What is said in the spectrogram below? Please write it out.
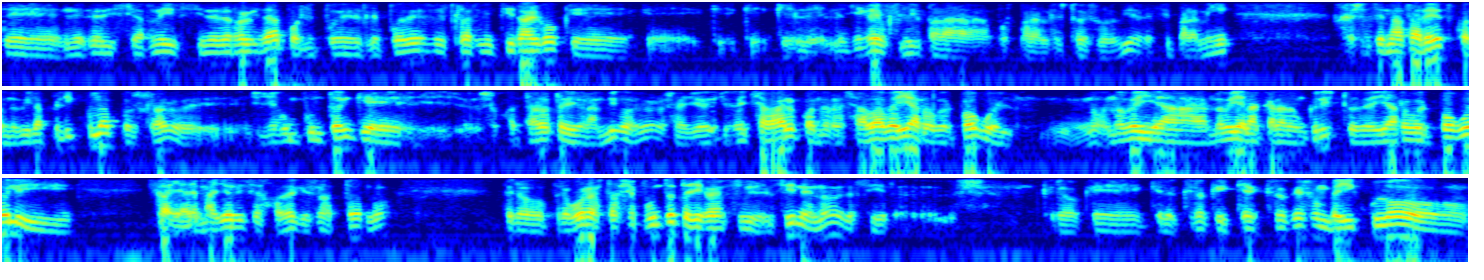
de, discernir cine de realidad pues le puedes le puedes transmitir algo que, que, le, le llegue a influir para pues para el resto de su vida es decir para mí Jesús de Nazaret cuando vi la película pues claro eh, a un punto en que se contaba otro día amigo ¿no? o sea yo, yo chaval cuando rezaba veía a Robert Powell no, no veía no veía la cara de un Cristo veía a Robert Powell y claro, ya de mayor dice joder que es un actor no pero, pero bueno, hasta ese punto te llega a influir el cine, ¿no? Es decir, creo que, creo, creo que, creo que es un vehículo, un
